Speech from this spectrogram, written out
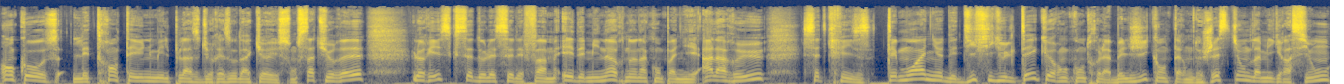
En cause, les 31 000 places du réseau d'accueil sont saturées. Le risque, c'est de laisser des femmes et des mineurs non accompagnés à la rue. Cette crise témoigne des difficultés que rencontre la Belgique en termes de gestion de la migration.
